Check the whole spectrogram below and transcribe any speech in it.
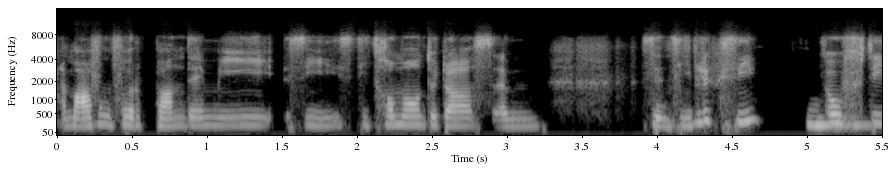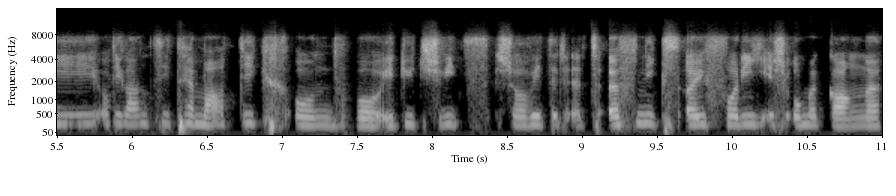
am Anfang der Pandemie sind die Trauma durch das ähm, sensibler gewesen mhm. auf, die, auf die ganze Thematik und wo in Deutschschweiz schon wieder die Öffnungseuphorie ist umgegangen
